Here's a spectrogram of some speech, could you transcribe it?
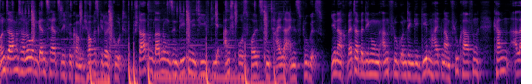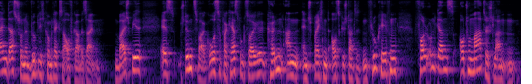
Und damit hallo und ganz herzlich willkommen. Ich hoffe, es geht euch gut. Start und Landung sind definitiv die anspruchsvollsten Teile eines Fluges. Je nach Wetterbedingungen, Anflug und den Gegebenheiten am Flughafen kann allein das schon eine wirklich komplexe Aufgabe sein. Ein Beispiel, es stimmt zwar, große Verkehrsflugzeuge können an entsprechend ausgestatteten Flughäfen voll und ganz automatisch landen.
